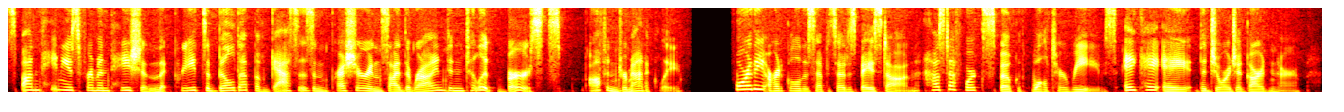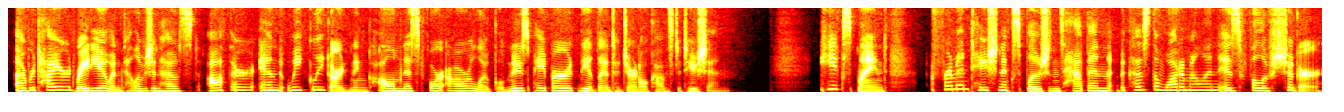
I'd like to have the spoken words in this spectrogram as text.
spontaneous fermentation that creates a buildup of gases and pressure inside the rind until it bursts, often dramatically. For the article this episode is based on, How Stuff Works spoke with Walter Reeves, aka the Georgia Gardener, a retired radio and television host, author, and weekly gardening columnist for our local newspaper, the Atlanta Journal Constitution. He explained fermentation explosions happen because the watermelon is full of sugar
